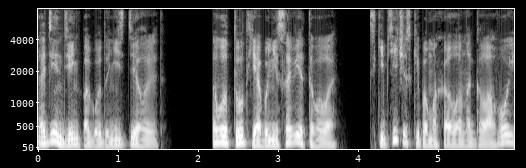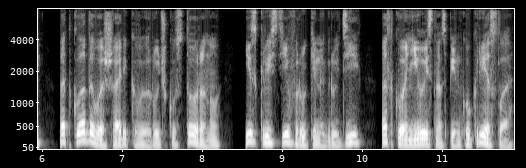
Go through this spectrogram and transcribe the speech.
Один день погоды не сделает. А вот тут я бы не советовала. Скептически помахала она головой, откладывая шариковую ручку в сторону и, скрестив руки на груди, отклонилась на спинку кресла.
